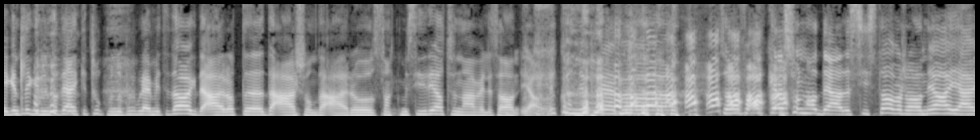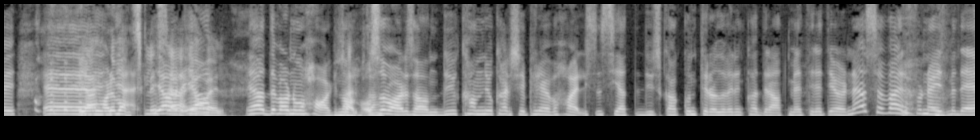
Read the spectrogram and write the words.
egentlig grunnen til at jeg ikke tok med noe problem hit i dag. Det er at eh, det er sånn det er å snakke med Siri. At hun er veldig sånn Ja, du kan jo prøve så For akkurat sånn hadde jeg det sist. Det var sånn Ja, jeg eh, Jeg har det vanskelig, så jeg- ja vel. Ja, det var noe med hagen, òg. Og så var det sånn Du kan jo kanskje prøve å liksom, si at du skal ha kontroll over en kvadratmeter i et hjørne, så være fornøyd med det.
